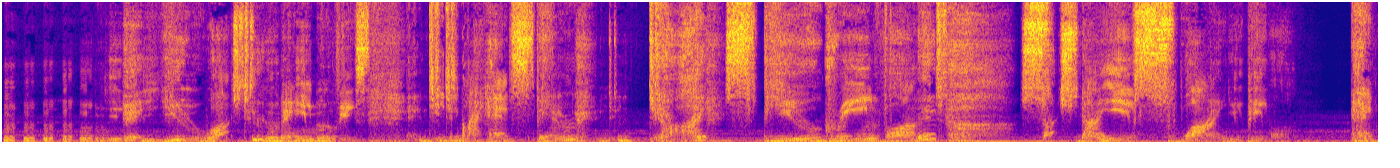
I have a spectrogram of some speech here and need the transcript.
you watch too many movies. Did my head spin? Did I spew green vomit? Such naive swine, you people. And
